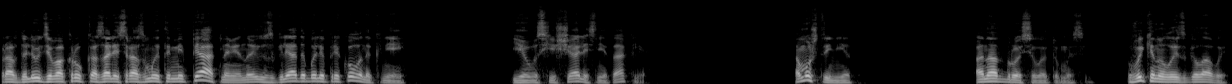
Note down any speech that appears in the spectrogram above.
Правда, люди вокруг казались размытыми пятнами, но их взгляды были прикованы к ней. Ее восхищались, не так ли? А может и нет. Она отбросила эту мысль. Выкинула из головы.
